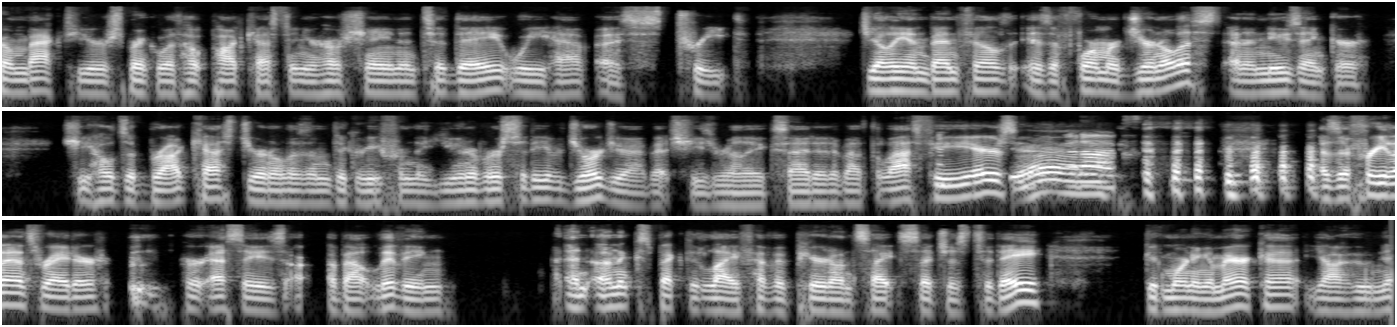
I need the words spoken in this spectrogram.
Welcome back to your Sprinkle with Hope podcast and your host Shane. And today we have a treat. Jillian Benfield is a former journalist and a news anchor. She holds a broadcast journalism degree from the University of Georgia. I bet she's really excited about the last few years. Yeah. As a freelance writer, her essays about living an unexpected life have appeared on sites such as Today, Good Morning America, Yahoo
